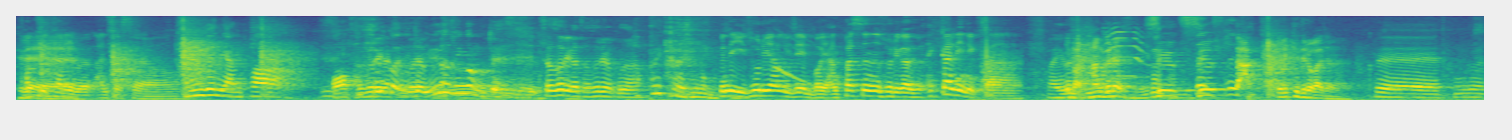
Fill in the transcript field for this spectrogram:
그래. 파프리카를 안 썼어요. 당근, 양파. 와, 파프리카 진짜 1년 생각 못 했는데. 저 소리가 저 소리였구나. 근데 이 소리하고 이제 뭐 양파 쓰는 소리가 헷갈리니까. 이거 봐, 당근은 쓱쓱 딱 이렇게 들어가잖아요. 그래, 당근.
